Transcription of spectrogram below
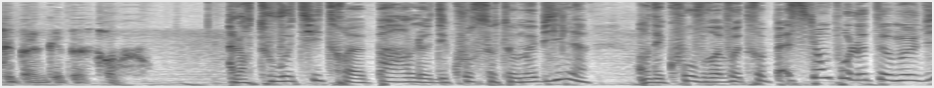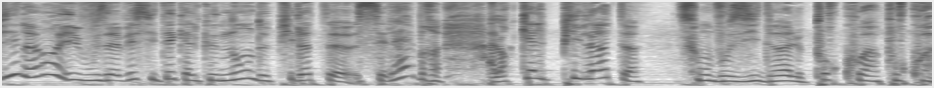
c'est pas une catastrophe. Alors tous vos titres parlent des courses automobiles. On découvre votre passion pour l'automobile hein, et vous avez cité quelques noms de pilotes célèbres. Alors quels pilotes sont vos idoles? Pourquoi? Pourquoi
